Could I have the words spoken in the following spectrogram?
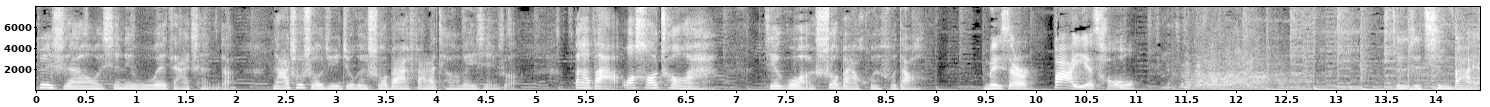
顿时啊，我心里五味杂陈的，拿出手机就给硕爸发了条微信说：“爸爸，我好丑啊！”结果硕爸回复道：“没事儿，爸也丑。”真是亲爸呀！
